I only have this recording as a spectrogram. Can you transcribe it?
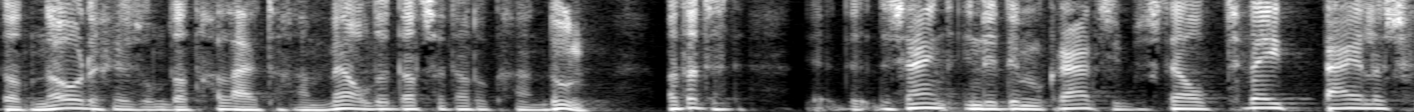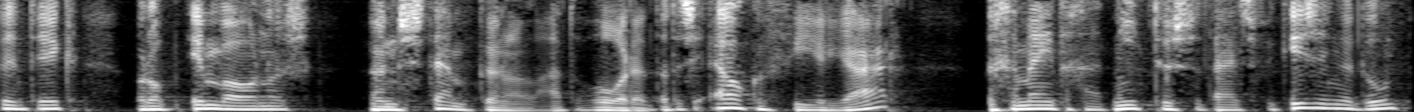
dat nodig is... om dat geluid te gaan melden, dat ze dat ook gaan doen. Want dat is, er zijn in de democratische bestel twee pijlers, vind ik... waarop inwoners hun stem kunnen laten horen. Dat is elke vier jaar... De gemeente gaat niet tussentijds verkiezingen doen...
